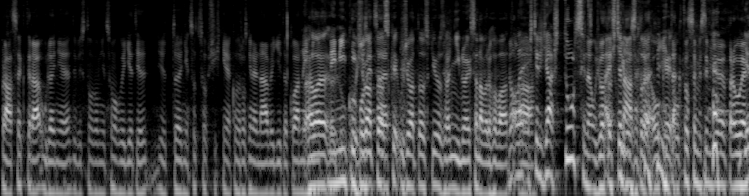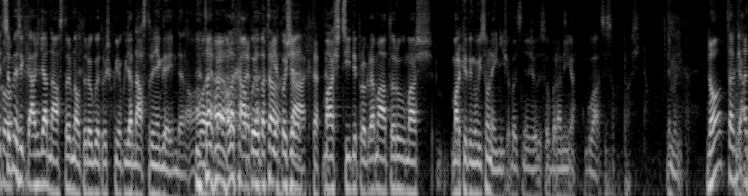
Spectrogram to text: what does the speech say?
práce, která údajně, kdybyste o tom něco mohl vědět, je, je to je něco, co všichni jako hrozně nenávidí, taková nejmín pozice. uživatelský, uživatelský rozhraní nikdo nechce navrhovat. No ale a... ještě když děláš toolsy na uživatelský ještě nástroje, rozhraní, okay, tak okay. to si myslím, že je opravdu jako... Něco mi říká, že dělat nástroj v Naughty Dogu je trošku jako dělat nástroj někde jinde. No. Ale, to je ale chápu, je to takový, jako, že Tak, tak, tak. máš třídy programátorů, máš marketingový jsou nejníž obecně, že jsou braný a guváci jsou další. No. No, tak a,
